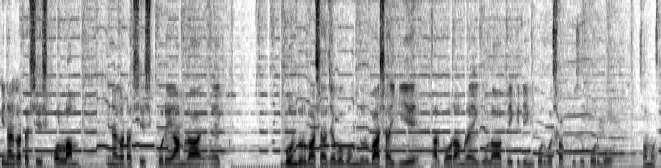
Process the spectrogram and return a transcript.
কেনাকাটা শেষ করলাম। কেনাকাটা শেষ করে আমরা এক বন্ধুর বাসা যাব, বন্ধুর বাসায় গিয়ে তারপর আমরা এগুলো প্যাকেটিং করব সব কিছু করব, সমস্ত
